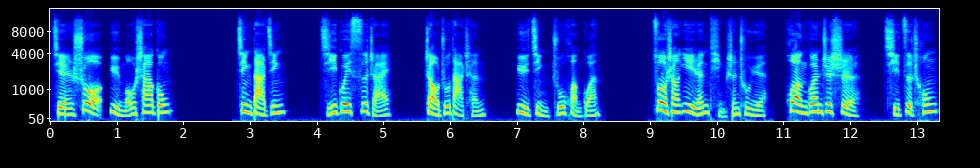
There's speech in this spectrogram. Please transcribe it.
简硕欲谋杀公，进大惊，即归私宅，召诸大臣，欲进诸宦官。座上一人挺身出曰：“宦官之事，岂自充？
